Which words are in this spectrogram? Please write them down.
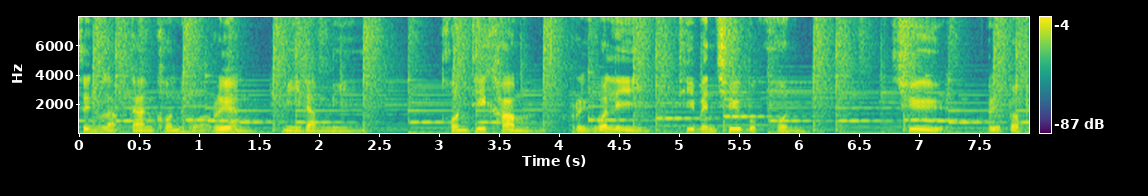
ซึ่งหลักการค้นหัวเรื่องมีดังนี้ คนที่คำหรือวลีที่เป็นชื่อบุคคล ชื่อหรือประเภ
